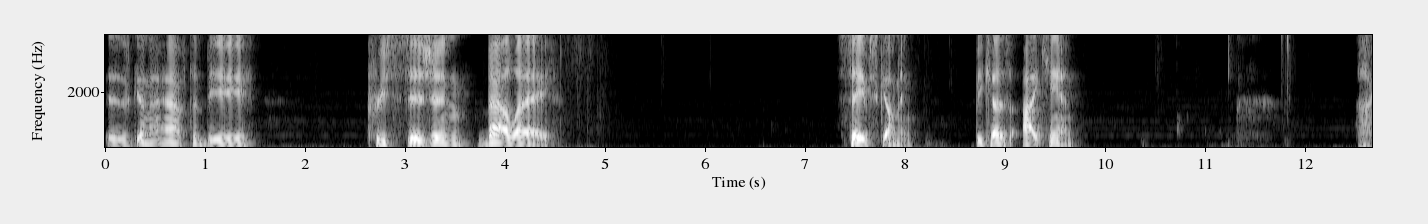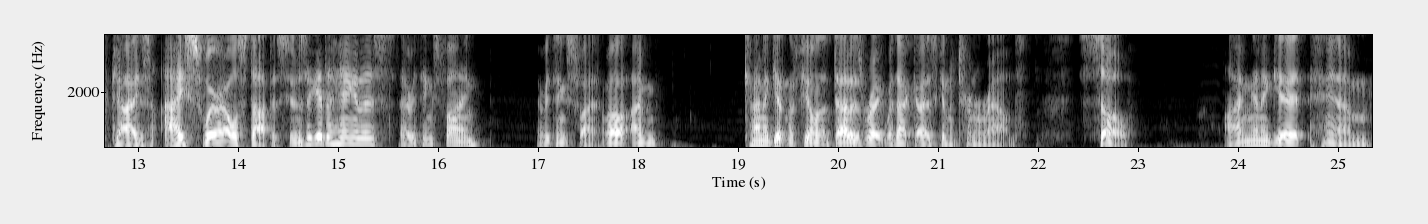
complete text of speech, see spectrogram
is going to have to be precision ballet. Save scumming because I can. Ah, Guys, I swear I will stop as soon as I get the hang of this. Everything's fine. Everything's fine. Well, I'm kind of getting the feeling that that is right where that guy is going to turn around. So, I'm going to get him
